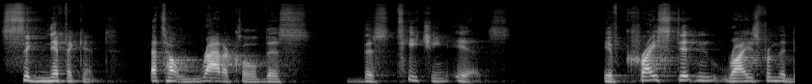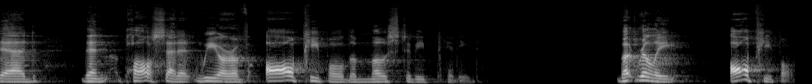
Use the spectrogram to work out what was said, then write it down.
significant, that's how radical this this teaching is. If Christ didn't rise from the dead, then Paul said it, we are of all people the most to be pitied. But really, all people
